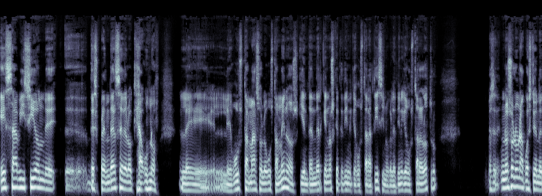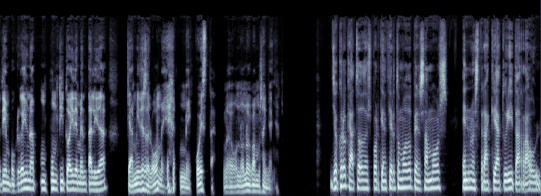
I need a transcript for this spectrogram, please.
esa visión de eh, desprenderse de lo que a uno le, le, gusta más o le gusta menos y entender que no es que te tiene que gustar a ti, sino que le tiene que gustar al otro, no es solo una cuestión de tiempo, creo que hay un puntito ahí de mentalidad que a mí desde luego me, me cuesta, no, no nos vamos a engañar. Yo creo que a todos, porque en cierto modo pensamos en nuestra criaturita, Raúl,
